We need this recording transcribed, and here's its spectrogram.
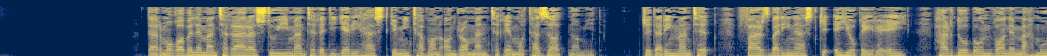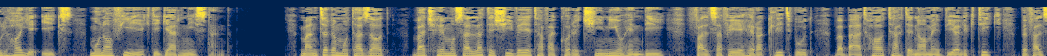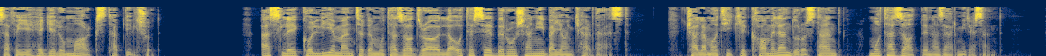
در مقابل منطق عرستویی منطق دیگری هست که می توان آن را منطق متضاد نامید که در این منطق فرض بر این است که ای و غیر ای هر دو به عنوان محمول های X منافی یکدیگر نیستند. منطق متضاد وجه مسلط شیوه تفکر چینی و هندی فلسفه هراکلیت بود و بعدها تحت نام دیالکتیک به فلسفه هگل و مارکس تبدیل شد. اصل کلی منطق متضاد را لاوتسه به روشنی بیان کرده است. کلماتی که کاملا درستند متضاد به نظر می رسند.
